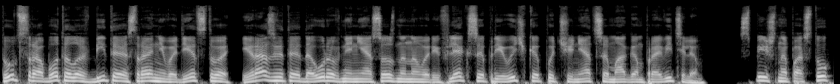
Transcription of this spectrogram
Тут сработала вбитая с раннего детства и развитая до уровня неосознанного рефлекса привычка подчиняться магам-правителям. «Спишь на посту?»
